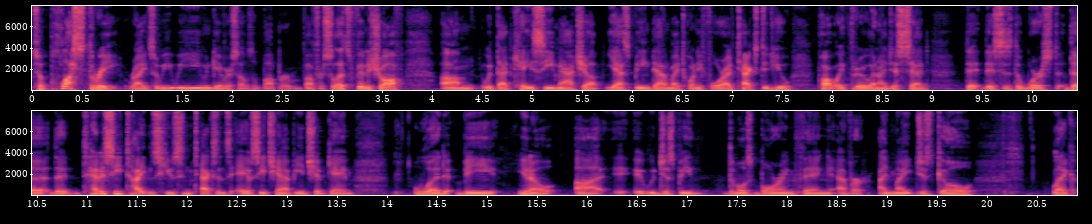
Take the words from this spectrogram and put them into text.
to plus three, right? So we, we even gave ourselves a buffer. Buffer. So let's finish off um, with that KC matchup. Yes, being down by 24. I texted you partway through and I just said that this is the worst. The the Tennessee Titans Houston Texans AFC Championship game would be, you know, uh, it, it would just be the most boring thing ever. I might just go like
